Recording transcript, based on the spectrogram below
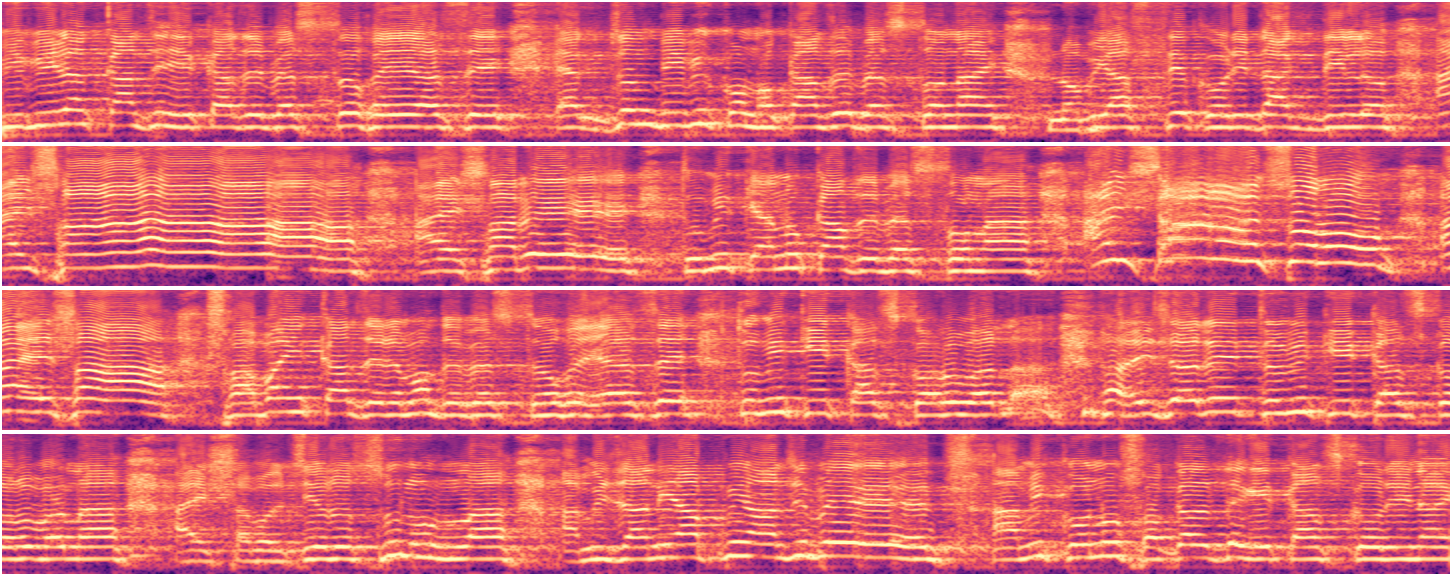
বিবিরা কাজে কাজে ব্যস্ত হয়ে আছে। একজন বিবি কোনো কাজে ব্যস্ত নাই। নবী আস্তে করে ডাক দিল আয়সা আয়সা রে, তুমি কেন কাজে ব্যস্ত না? আয়সা স্বরূপ আয়সা সবাই কাজের মধ্যে ব্যস্ত হয়ে আছে। তুমি কি কাজ করবে না? আয়সা রে, তুমি কি কাজ করবে না। আয়সা বলছি রসুল্লাহ আমি জানি আপনি আসবেন। আমি কোনো সকাল থেকে কাজ করি নাই।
